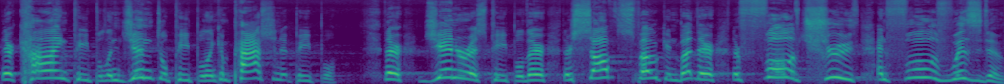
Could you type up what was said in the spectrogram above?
they're kind people and gentle people and compassionate people. They're generous people. They're, they're soft spoken, but they're, they're full of truth and full of wisdom.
